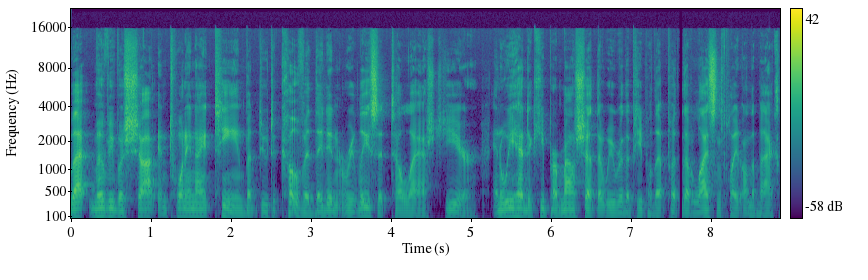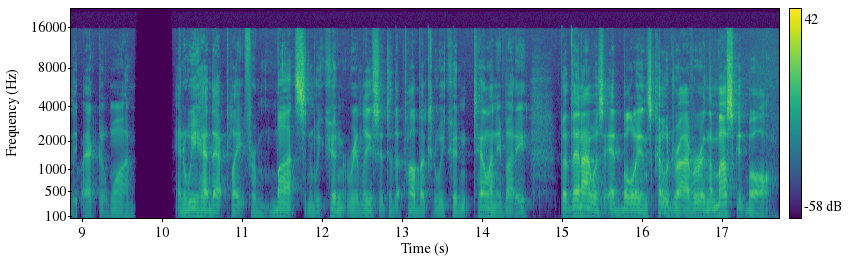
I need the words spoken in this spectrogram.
that movie was shot in 2019, but due to COVID, they didn't release it till last year. And we had to keep our mouth shut that we were the people that put the license plate on the back of the Ecto 1. And we had that plate for months and we couldn't release it to the public and we couldn't tell anybody. But then I was Ed Bolian's co driver in the musket ball.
